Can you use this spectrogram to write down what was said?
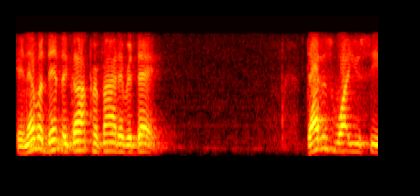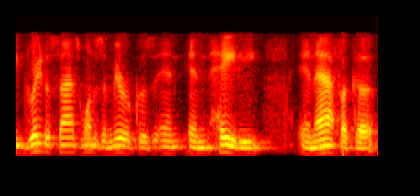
And evidently, God provide every day. That is why you see greater signs, wonders, and miracles in, in Haiti, in Africa,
